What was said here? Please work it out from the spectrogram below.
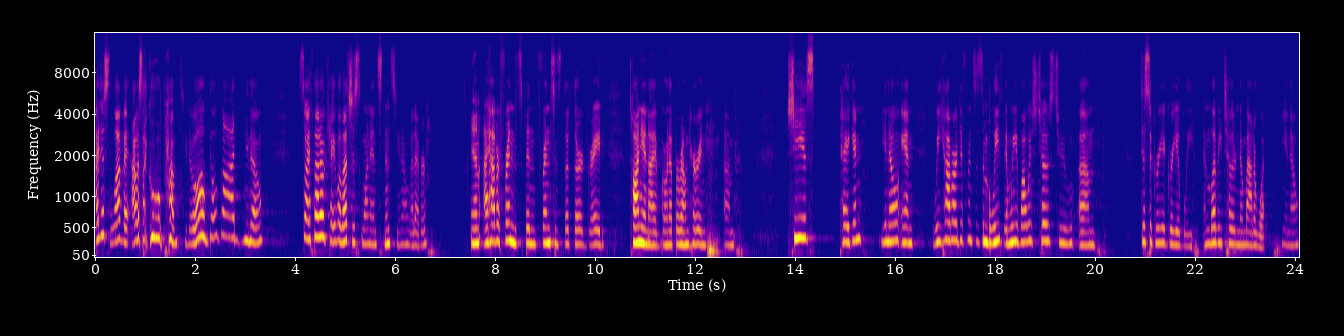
I just love it. I was like, ooh, pumped, you know, oh, go God, you know? So I thought, okay, well, that's just one instance, you know, whatever. And I have a friend that's been friends since the third grade. Tanya and I have grown up around her, and um, she is pagan, you know, and we have our differences in belief, and we've always chose to um, disagree agreeably and love each other no matter what, you know.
